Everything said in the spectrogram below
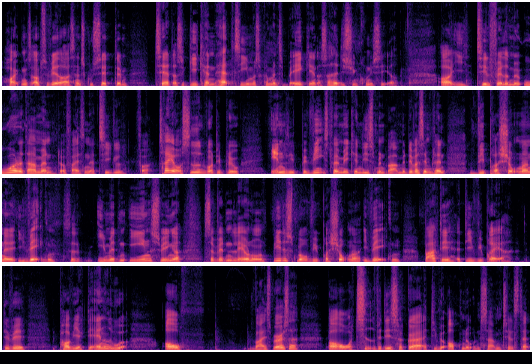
Højkens observerede også, at han skulle sætte dem tæt, og så gik han en halv time, og så kom han tilbage igen, og så havde de synkroniseret. Og i tilfældet med ugerne, der har man, der var faktisk en artikel for tre år siden, hvor det blev endeligt bevist, hvad mekanismen var, men det var simpelthen vibrationerne i væggen. Så i med den ene svinger, så vil den lave nogle bitte små vibrationer i væggen. Bare det, at de vibrerer, det vil påvirke det andet ur, og vice versa. Og over tid vil det så gøre, at de vil opnå den samme tilstand.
